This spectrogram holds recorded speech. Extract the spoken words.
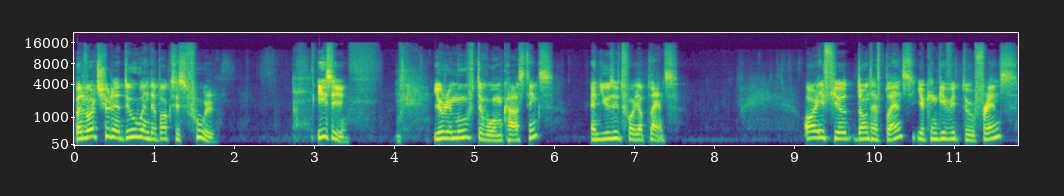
But what should I do when the box is full? Easy. You remove the worm castings and use it for your plants. Or if you don't have plants, you can give it to friends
